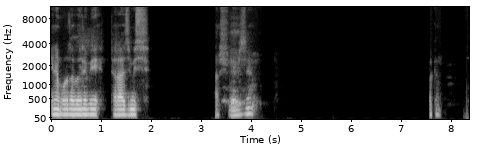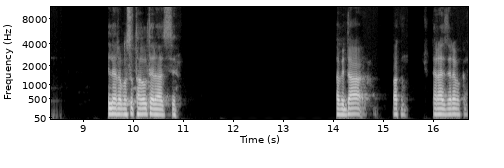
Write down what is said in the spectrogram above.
Yine burada böyle bir terazimiz karşılıyor bizi. Bakın. El arabası tahıl terazisi. Tabii daha bakın terazilere bakın.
